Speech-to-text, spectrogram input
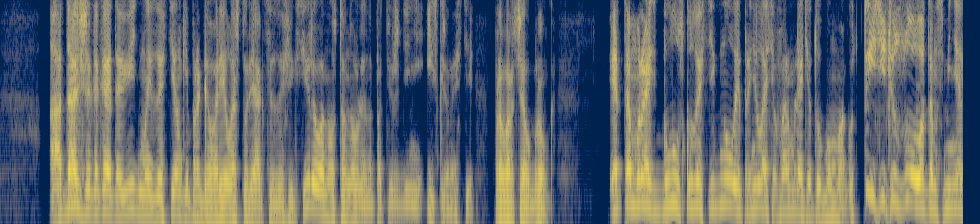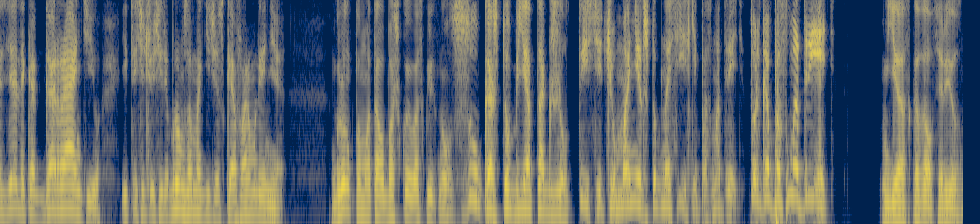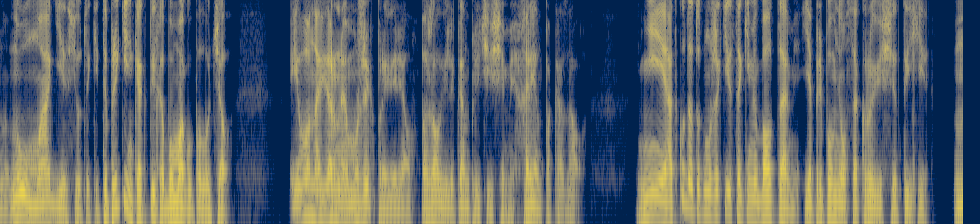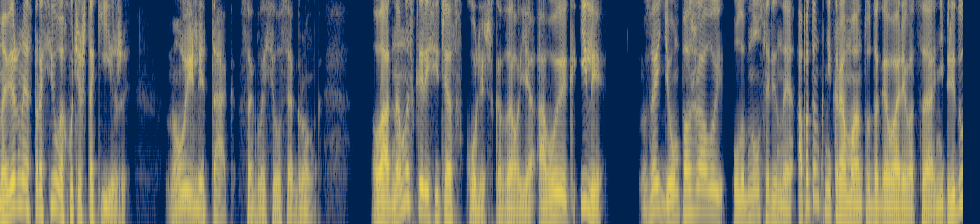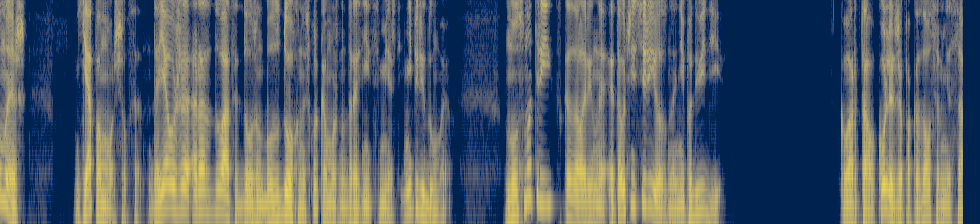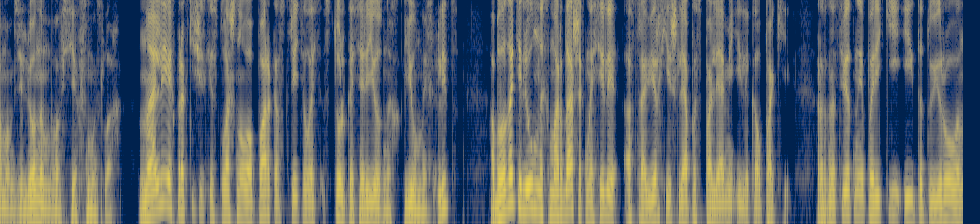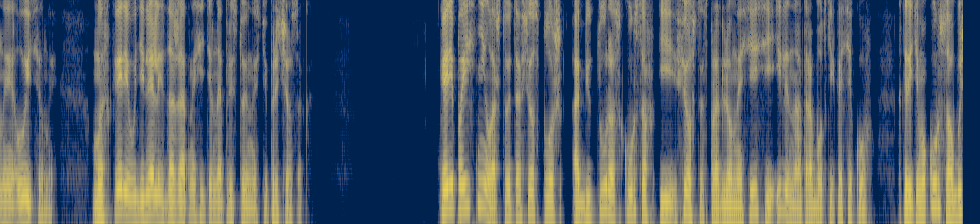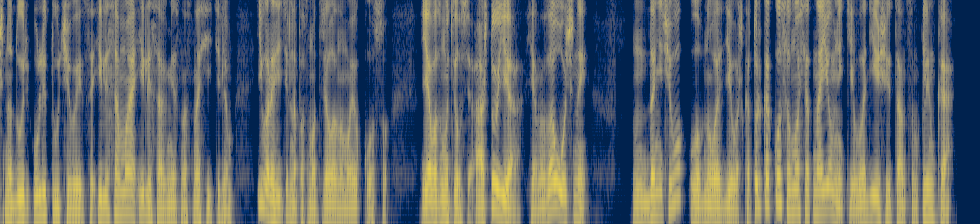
А дальше какая-то ведьма из-за стенки проговорила, что реакция зафиксирована, установлено подтверждение искренности, проворчал громко. Эта мразь блузку застегнула и принялась оформлять эту бумагу. Тысячу золотом с меня взяли как гарантию и тысячу серебром за магическое оформление. Гронк помотал башкой и воскликнул. «Сука, чтоб я так жил! Тысячу монет, чтоб на сиськи посмотреть! Только посмотреть!» Я сказал серьезно. Ну, магия все-таки. Ты прикинь, как тихо бумагу получал. Его, наверное, мужик проверял. Пожал великан плечищами. Хрен показал. Не, откуда тут мужики с такими болтами? Я припомнил сокровище Тыхи. Наверное, спросила, хочешь такие же. Ну или так, согласился Гронк. Ладно, мы скорее сейчас в колледж, сказал я. А вы к или? Зайдем, пожалуй, улыбнулся Рене. А потом к некроманту договариваться. Не передумаешь? Я поморщился. Да я уже раз двадцать должен был сдохнуть. Сколько можно дразнить смерть? Не передумаю. «Ну смотри», — сказал Рене, — «это очень серьезно, не подведи». Квартал колледжа показался мне самым зеленым во всех смыслах. На аллеях практически сплошного парка встретилось столько серьезных юных лиц. Обладатели умных мордашек носили островерхие шляпы с полями или колпаки, разноцветные парики и татуированные лысины. Мы с Кэрри выделялись даже относительной пристойностью причесок. Кэрри пояснила, что это все сплошь абитура с курсов и фесты с продленной сессии или на отработке косяков. К третьему курсу обычно дурь улетучивается или сама, или совместно с носителем, и выразительно посмотрела на мою косу. Я возмутился. «А что я? Я на заочный». «Да ничего», — улыбнулась девушка, — «только косы носят наемники, владеющие танцем клинка».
